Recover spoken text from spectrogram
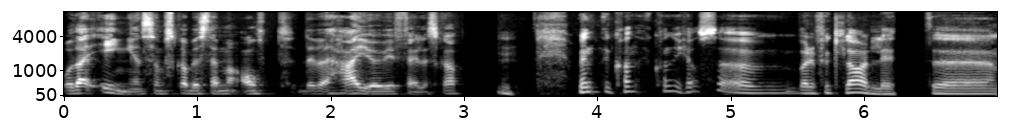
Og det er ingen som skal bestemme alt. Det, her gjør vi fellesskap. Mm. Men kan, kan, du ikke også bare forklare litt uh,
